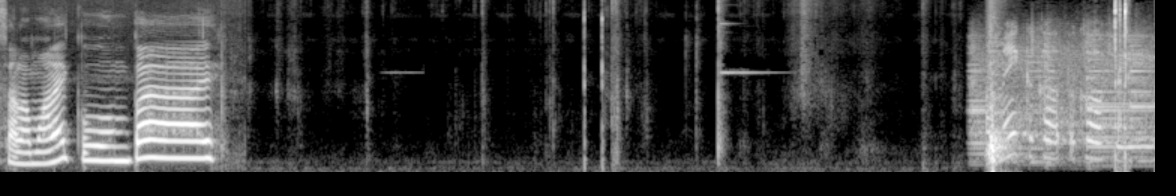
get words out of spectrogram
Assalamualaikum. Bye. Coffee.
